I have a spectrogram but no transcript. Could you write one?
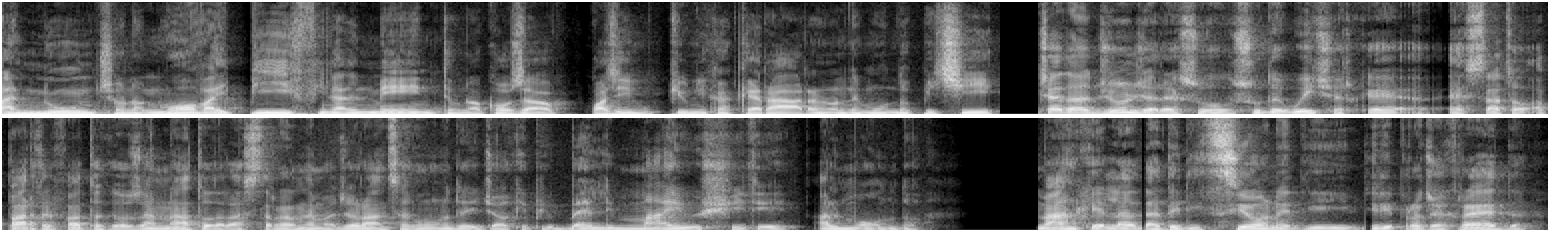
annuncia una nuova IP finalmente, una cosa quasi più unica che rara no, nel mondo PC, C'è da aggiungere su, su The Witcher che è stato, a parte il fatto che è osannato dalla stragrande maggioranza come uno dei giochi più belli mai usciti al mondo, ma anche la, la dedizione di CD Projekt Red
